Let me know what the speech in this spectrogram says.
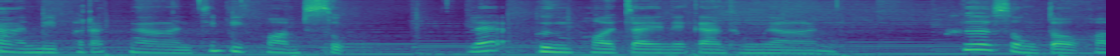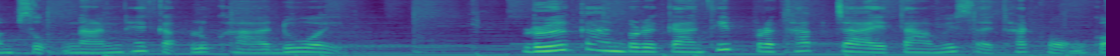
การมีพนักงานที่มีความสุข และพึงพอใจในการทำงาน เพื่อส่งต่อความสุขนั้นให้กับลูกค้าด้วย หรือการบริการที่ประทับใจตามวิสัยทัศน์ขององค์ก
